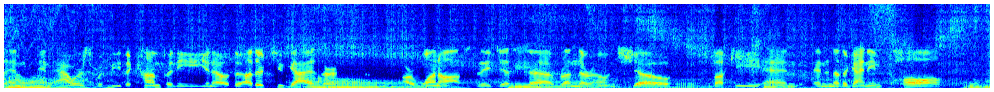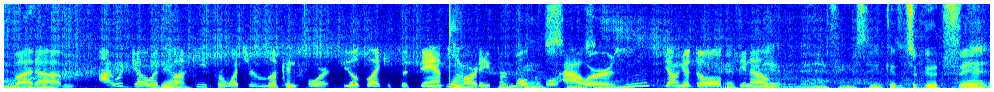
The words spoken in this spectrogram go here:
and, Wow, wow, and wow. ours would be the company. You know, the other two guys are are one-offs. They just uh, run their own show. Bucky and and another guy named Paul. But um, I would go with Yeah. Bucky for what you're looking for. It feels like it's a dance party for Okay, multiple hours, young adults. If, you know, if, if you think it's a good fit,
